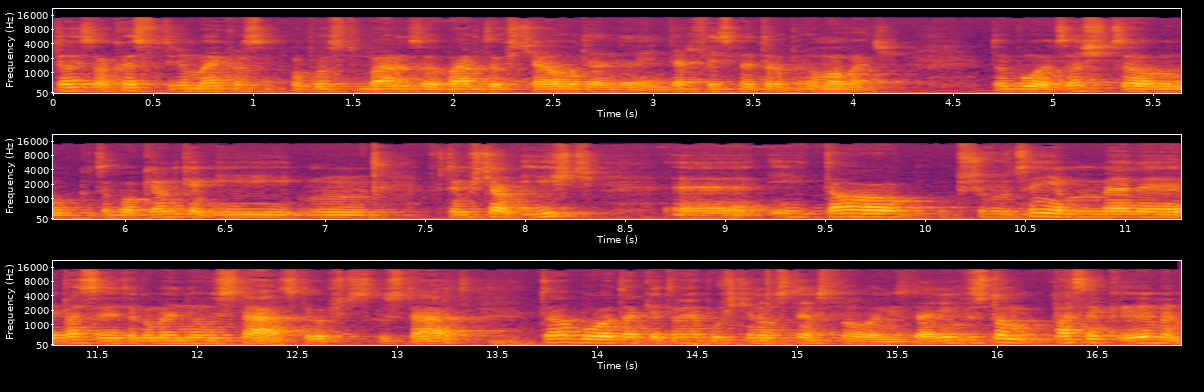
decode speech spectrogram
to jest okres, w którym Microsoft po prostu bardzo, bardzo chciał ten interfejs Metro promować. To było coś, co, co było kierunkiem i mm, w którym chciał iść. E, I to przywrócenie menu, pasy tego menu Start, tego przycisku Start, to było takie trochę pójście na ustępstwo moim zdaniem. Zresztą pasek, m-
